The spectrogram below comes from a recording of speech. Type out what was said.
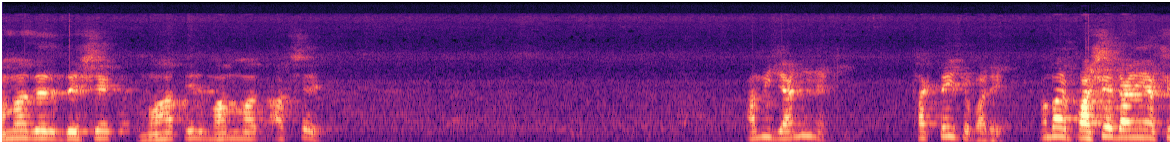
আমাদের দেশে মহাতির মোহাম্মদ আছে? আমি জানি নাকি, থাকতেই তো পারে। আমার পাশে দাঁড়িয়ে আছে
